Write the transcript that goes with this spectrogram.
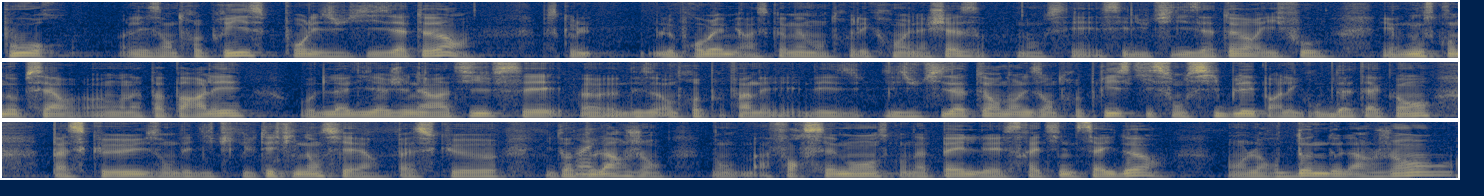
pour les entreprises, pour les utilisateurs. Parce que le problème, il reste quand même entre l'écran et la chaise. Donc, c'est l'utilisateur. Et, il faut... et nous, ce qu'on observe, on n'a pas parlé, au-delà de l'IA générative, c'est euh, des, enfin, des, utilisateurs dans les entreprises qui sont ciblés par les groupes d'attaquants parce qu'ils ont des difficultés financières, parce qu'ils doivent de l'argent. Donc, bah, forcément, ce qu'on appelle les threat insiders, on leur donne de l'argent.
